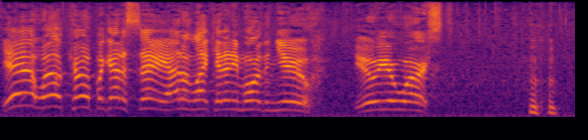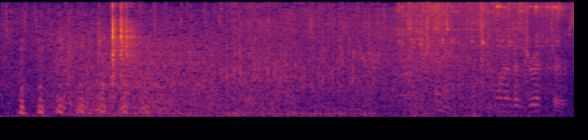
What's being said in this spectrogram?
Yeah, well, Cope, I gotta say, I don't like it any more than you. Do your worst. One of the drifters.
